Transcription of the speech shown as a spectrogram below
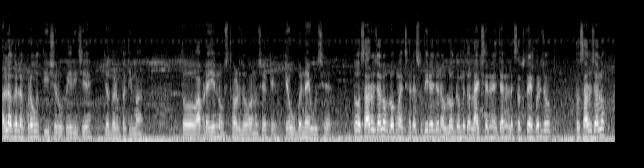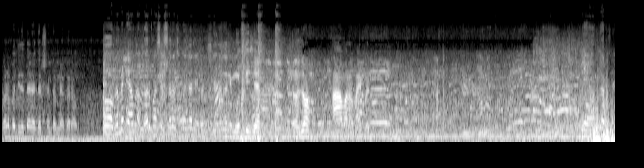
અલગ અલગ પ્રવૃત્તિ શરૂ કરી છે જે ગણપતિમાં. તો આપણે એનું સ્થળ જોવાનું છે કે કેવું બનાવ્યું છે. તો સારું ચાલો વ્લોગમાં છેલ્લે સુધી રહેજો ને વ્લોગ ગમે તો લાઈક શેર અને ચેનલને સબસ્ક્રાઈબ કરજો. તો સારું ચાલો, ગણપતિ દાદાના દર્શન તમને કરાવું. તો ફેમિલી આપણા ઘર પાસે સરસ મજાની ગણપતિ દાદાની મૂર્તિ છે. તો જો, આ અમારા ભાઈ તો અંદર છે.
